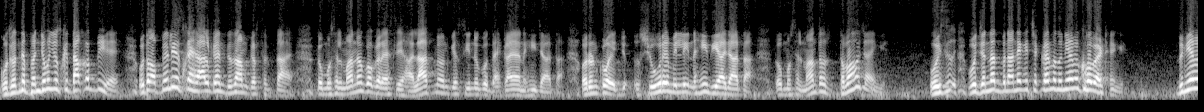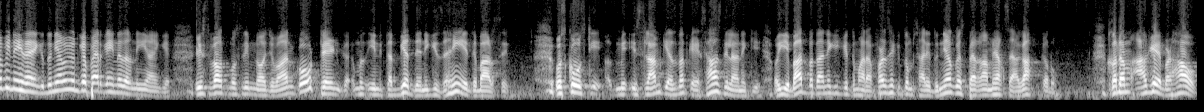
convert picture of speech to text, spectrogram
قدرت نے پنجوں میں جو اس کی طاقت بھی ہے، وہ تو اپنے لیے اس کا حال کا انتظام کر سکتا ہے۔ تو مسلمانوں کو اگر ایسے حالات میں ان کے سینوں کو دہکایا نہیں جاتا اور ان کو شعور ملی نہیں دیا جاتا، تو مسلمان تو تباہ ہو جائیں گے۔ وہ جنت بنانے کے چکر میں دنیا میں کھو بیٹھیں گے۔ دنیا میں بھی نہیں رہیں گے، دنیا میں بھی ان کے پیر کہیں نظر نہیں آئیں گے۔ اس وقت مسلم نوجوان کو ٹرینڈ یعنی تربیت دینے کی ذہنی اعتبار سے، اس کو اس کی، اسلام کی عظمت کا احساس دلانے کی اور یہ بات بتانے کی کہ تمہارا فرض ہے کہ تم ساری دنیا کو اس پیغام حق سے آگاہ کرو۔ قدم آگے بڑھاؤ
